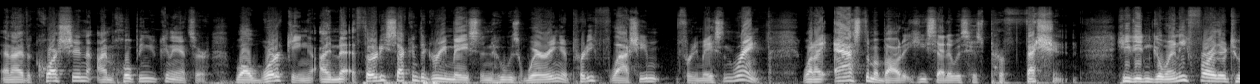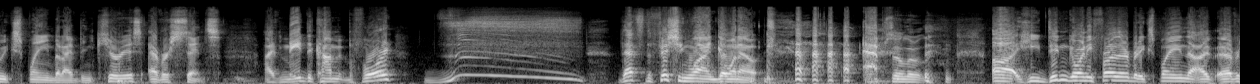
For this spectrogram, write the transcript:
and I have a question I'm hoping you can answer. While working, I met a 32nd degree Mason who was wearing a pretty flashy Freemason ring. When I asked him about it, he said it was his profession. He didn't go any further to explain, but I've been curious ever since. I've made the comment before. That's the fishing line going out. Absolutely. Uh, he didn't go any further, but explained that I've ever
